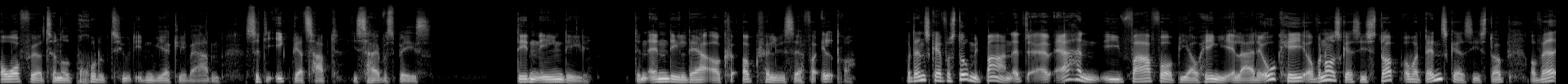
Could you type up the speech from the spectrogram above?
overføre til noget produktivt i den virkelige verden, så de ikke bliver tabt i cyberspace. Det er den ene del. Den anden del, det er at opkvalificere forældre. Hvordan skal jeg forstå mit barn? Er han i fare for at blive afhængig, eller er det okay? Og hvornår skal jeg sige stop, og hvordan skal jeg sige stop? Og hvad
